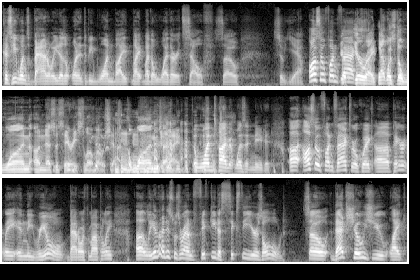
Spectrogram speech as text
because he wants battle. He doesn't want it to be won by by by the weather itself. So. So yeah. Also, fun fact. You're, you're right. That was the one unnecessary slow mo shot. The one time. the one time it wasn't needed. Uh, also, fun fact, real quick. Uh, apparently, in the real Battle of Thermopylae, uh, Leonidas was around 50 to 60 years old. So that shows you, like,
